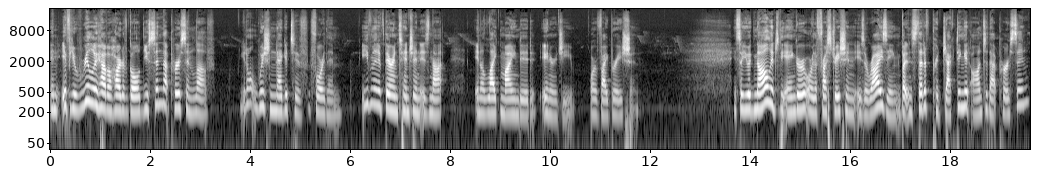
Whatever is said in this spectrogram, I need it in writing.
And if you really have a heart of gold, you send that person love. You don't wish negative for them, even if their intention is not in a like minded energy or vibration. And so you acknowledge the anger or the frustration is arising, but instead of projecting it onto that person,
